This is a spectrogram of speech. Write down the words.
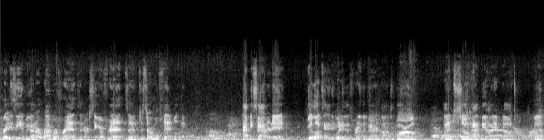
Go crazy, and we got our rapper friends and our singer friends and just our whole family. Happy Saturday! Good luck to anybody that's running the marathon tomorrow. I'm so happy I am not, but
